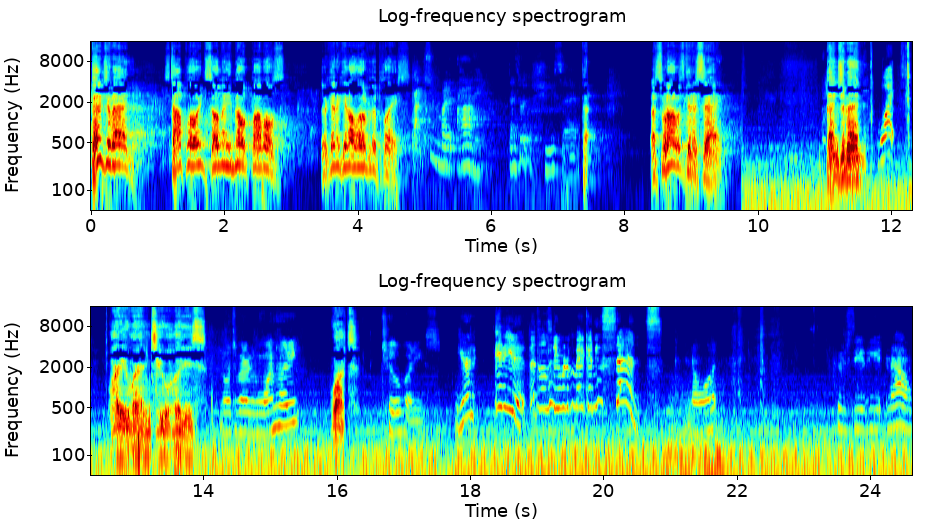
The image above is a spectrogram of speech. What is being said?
Benjamin! Stop blowing so many milk bubbles! They're gonna get all over the place. That's in my eye. That's what she said. That, that's what I was gonna say. Benjamin, What? why are you wearing two hoodies? You know what's better than one hoodie? What? Two hoodies. You're an idiot! That doesn't even make any sense! You know what? Who's the idiot now?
